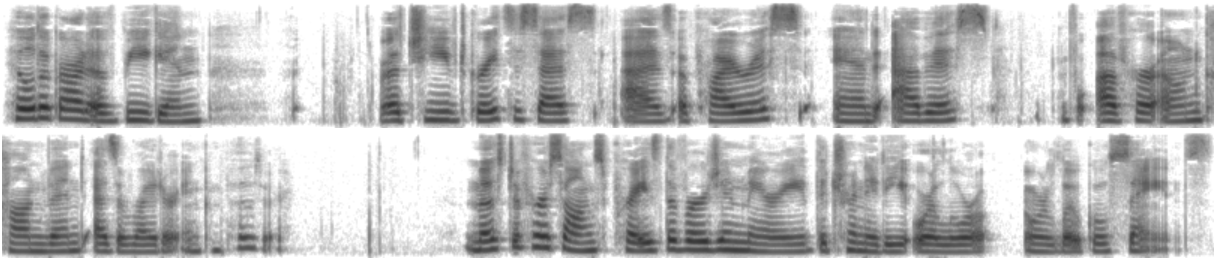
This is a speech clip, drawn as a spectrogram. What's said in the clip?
Hildegard of Bingen achieved great success as a prioress and abbess of her own convent as a writer and composer. Most of her songs praise the Virgin Mary, the Trinity, or, lo- or local saints.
